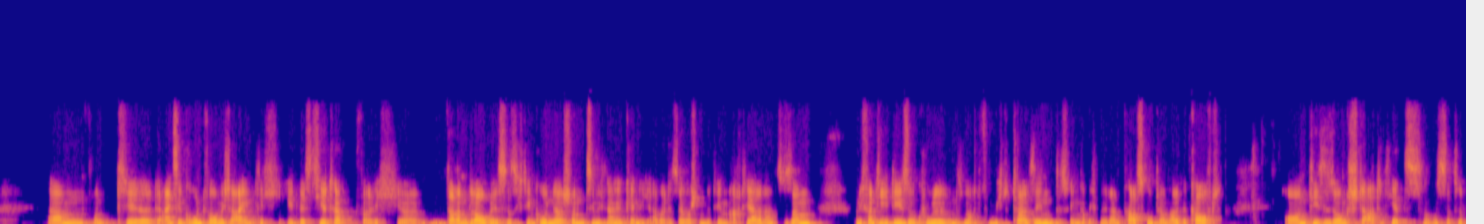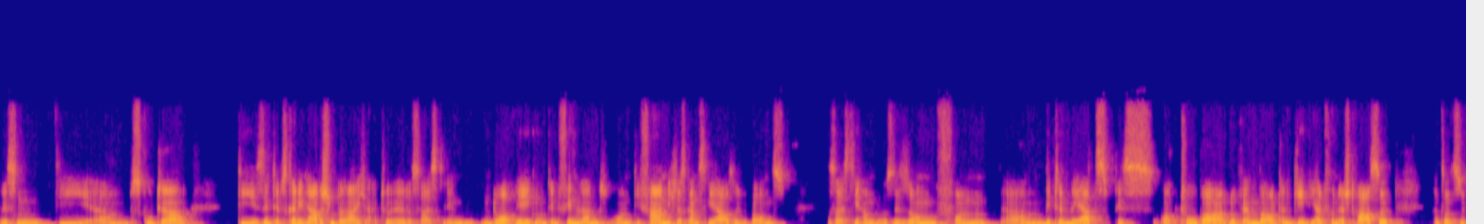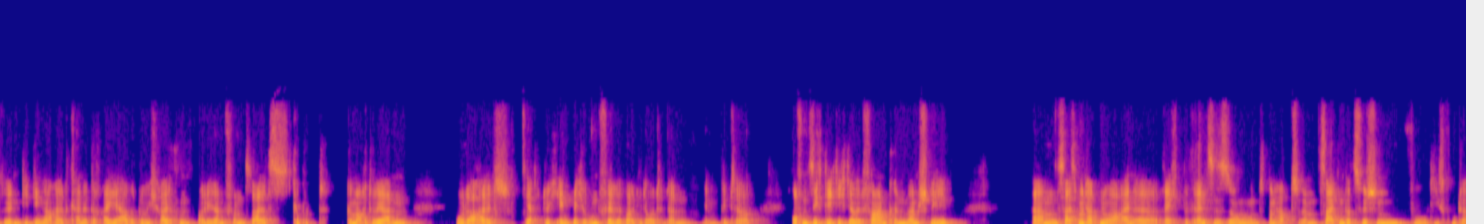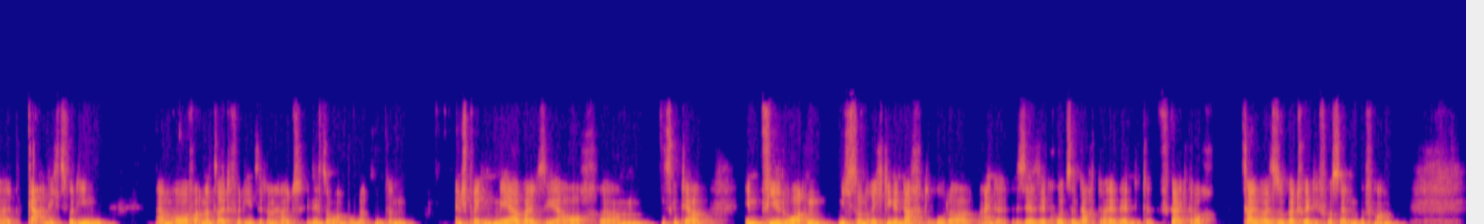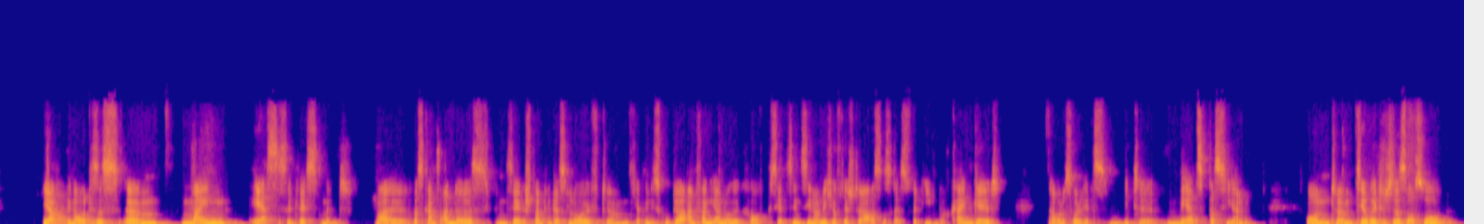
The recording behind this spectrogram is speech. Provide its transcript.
Ähm, und der, der einzige Grund, warum ich da eigentlich investiert habe, weil ich äh, daran glaube, ist, dass ich den Gründer schon ziemlich lange kenne. Ich arbeite selber schon mit dem acht Jahre lang zusammen. Und ich fand die Idee so cool und es macht für mich total Sinn. Und deswegen habe ich mir dann ein paar Scooter mal gekauft. Und die Saison startet jetzt. Man muss dazu wissen, die ähm, Scooter, die sind im skandinavischen Bereich aktuell, das heißt in Norwegen und in Finnland. Und die fahren nicht das ganze Jahr so wie bei uns. Das heißt, die haben nur Saison von ähm, Mitte März bis Oktober, November und dann gehen die halt von der Straße. Ansonsten würden die Dinger halt keine drei Jahre durchhalten, weil die dann von Salz kaputt gemacht werden oder halt ja durch irgendwelche Unfälle, weil die Leute dann im Winter offensichtlich nicht damit fahren können beim Schnee. Ähm, das heißt, man hat nur eine recht begrenzte Saison und man hat ähm, Zeiten dazwischen, wo die Scooter halt gar nichts verdienen. Aber auf der anderen Seite verdienen sie dann halt in den Sommermonaten dann entsprechend mehr, weil sie ja auch, ähm, es gibt ja in vielen Orten nicht so eine richtige Nacht oder eine sehr, sehr kurze Nacht. Daher werden die vielleicht auch teilweise sogar 24-7 gefahren. Ja, genau, das ist ähm, mein erstes Investment. Mal was ganz anderes. Ich bin sehr gespannt, wie das läuft. Ähm, ich habe mir die Scooter Anfang Januar gekauft. Bis jetzt sind sie noch nicht auf der Straße, das heißt, verdienen noch kein Geld. Aber das soll jetzt Mitte März passieren. Und ähm, theoretisch ist es auch so,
